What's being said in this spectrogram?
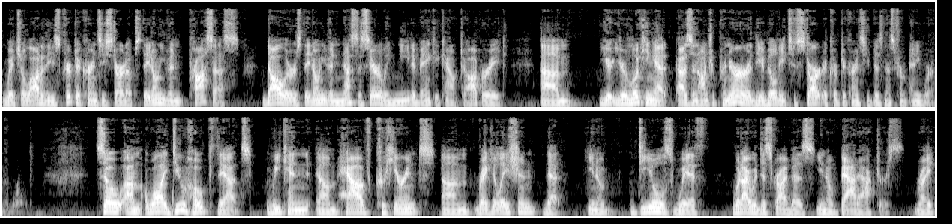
which a lot of these cryptocurrency startups, they don't even process dollars. They don't even necessarily need a bank account to operate. Um, you're, you're looking at, as an entrepreneur, the ability to start a cryptocurrency business from anywhere in the world. So um, while I do hope that we can um, have coherent um, regulation that you know deals with what I would describe as you know bad actors, right?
